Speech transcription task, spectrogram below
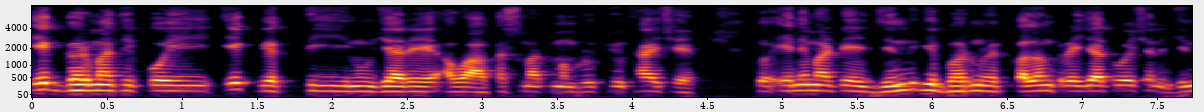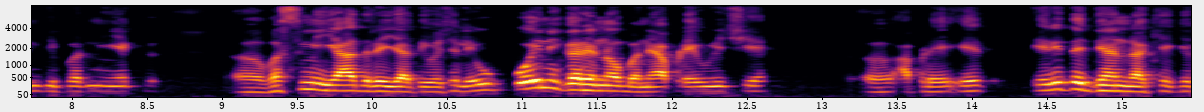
એક ઘરમાંથી કોઈ એક વ્યક્તિનું જ્યારે આવા અકસ્માતમાં મૃત્યુ થાય છે, તો એને માટે જિંદગીભરનું એક કલંક રહી જતું હોય છે ને જિંદગીભરની એક વસમી યાદ રહી જતી હોય છે. એટલે એવું કોઈની ઘરે ન બને. આપણે એવું ઈચ્છીએ આપણે એ એ રીતે ધ્યાન રાખીએ કે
